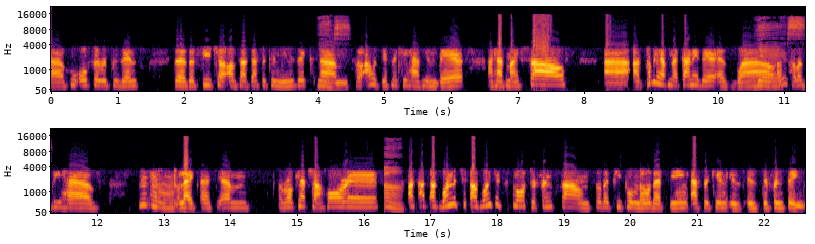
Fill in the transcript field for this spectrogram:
uh, who also represents the, the future of South African music. Yes. Um, so I would definitely have him there. I'd have myself. Uh, I'd probably have Nakhane there as well. I'd probably have hmm, like uh, um, Rokia Traoré. Uh, I'd, I'd, I'd want to I'd want to explore different sounds so that people know that being African is is different things.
